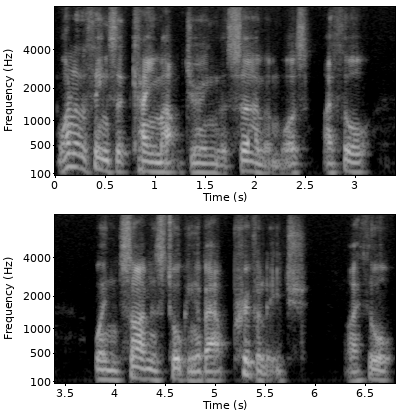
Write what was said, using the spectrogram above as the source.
one of the things that came up during the sermon was I thought when Simon's talking about privilege, I thought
